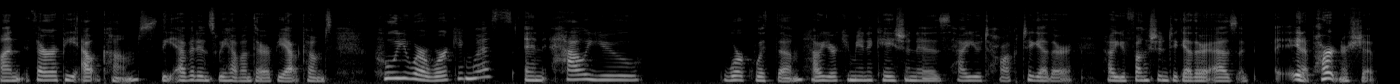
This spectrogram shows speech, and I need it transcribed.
on therapy outcomes, the evidence we have on therapy outcomes, who you are working with and how you work with them, how your communication is, how you talk together, how you function together as a, in a partnership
